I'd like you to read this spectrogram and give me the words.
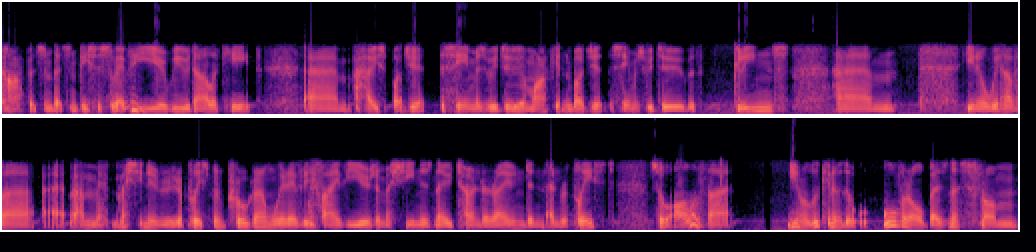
carpets and bits and pieces. So every year we would allocate um, a house budget, the same as we do a marketing budget, the same as we do with greens. Um, you know, we have a, a, machinery replacement program where every five years a machine is now turned around and, and replaced. So all of that, you know, looking at the overall business from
